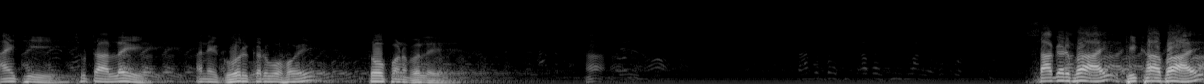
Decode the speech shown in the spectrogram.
અહીંથી છૂટા લઈ અને ઘોર કરવો હોય તો પણ ભલે. સાગરભાઈ, ભીખાભાઈ,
